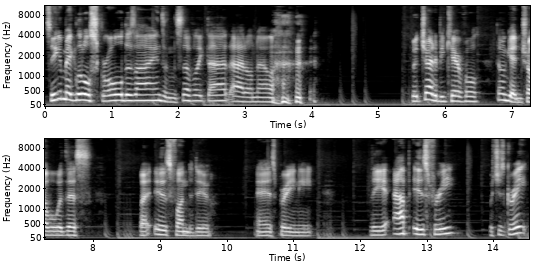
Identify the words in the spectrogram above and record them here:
So you can make little scroll designs and stuff like that. I don't know. but try to be careful. Don't get in trouble with this but it is fun to do and it's pretty neat. The app is free, which is great,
